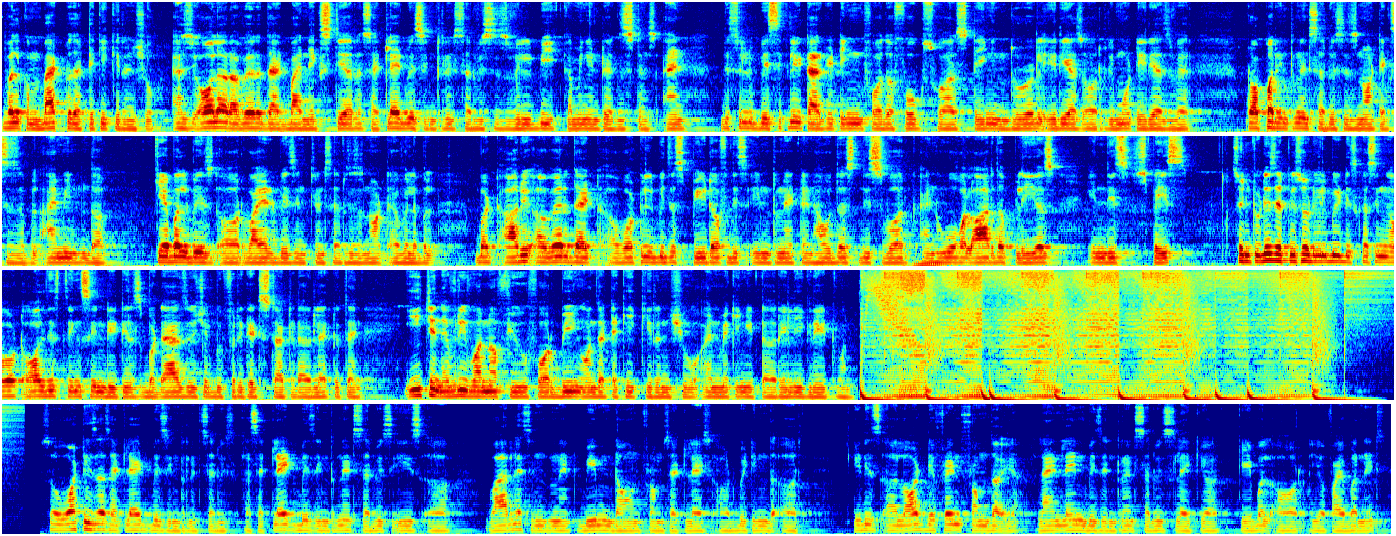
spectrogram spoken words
Welcome back to the Techie Kiran show. As you all are aware that by next year satellite based internet services will be coming into existence and this will be basically targeting for the folks who are staying in rural areas or remote areas where proper internet service is not accessible. I mean the cable based or wired based internet service is not available. But are you aware that uh, what will be the speed of this internet and how does this work and who all are the players in this space? So in today's episode, we'll be discussing about all these things in details. But as usual, before we get started, I would like to thank each and every one of you for being on the Techie Kiran show and making it a really great one. So what is a satellite-based internet service? A satellite-based internet service is a wireless internet beamed down from satellites orbiting the earth. It is a lot different from the landline-based internet service like your cable or your fiber nets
